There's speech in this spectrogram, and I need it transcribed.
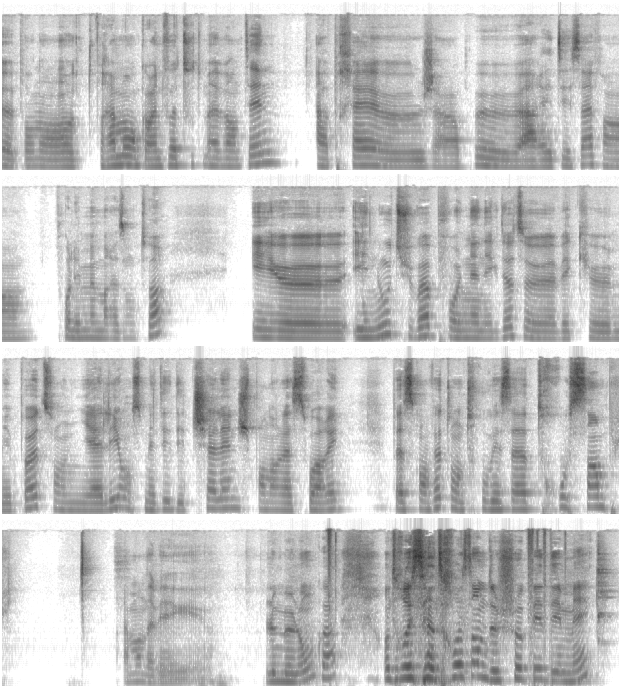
euh, pendant vraiment encore une fois toute ma vingtaine. Après euh, j'ai un peu arrêté ça, enfin pour les mêmes raisons que toi. Et, et nous, tu vois, pour une anecdote avec mes potes, on y allait, on se mettait des challenges pendant la soirée parce qu'en fait on trouvait ça trop simple. Vraiment, on avait le melon quoi. On trouvait ça trop simple de choper des mecs.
